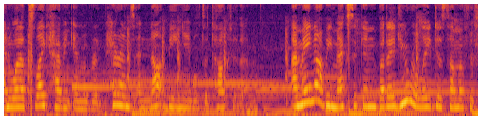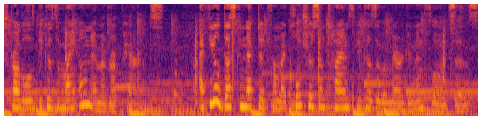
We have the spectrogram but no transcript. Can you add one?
and what it's like having immigrant parents and not being able to talk to them. I may not be Mexican, but I do relate to some of his struggles because of my own immigrant parents. I feel disconnected from my culture sometimes because of American influences.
